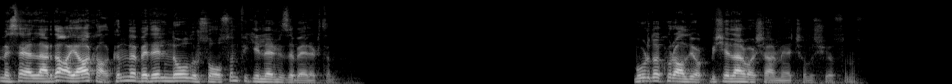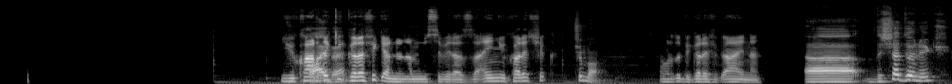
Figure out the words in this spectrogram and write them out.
meselelerde ayağa kalkın ve bedeli ne olursa olsun fikirlerinizi belirtin. Burada kural yok. Bir şeyler başarmaya çalışıyorsunuz. Yukarıdaki Vay be. grafik en önemlisi biraz da. En yukarı çık. Şu mu? Orada bir grafik aynen. Ee, dışa dönük.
